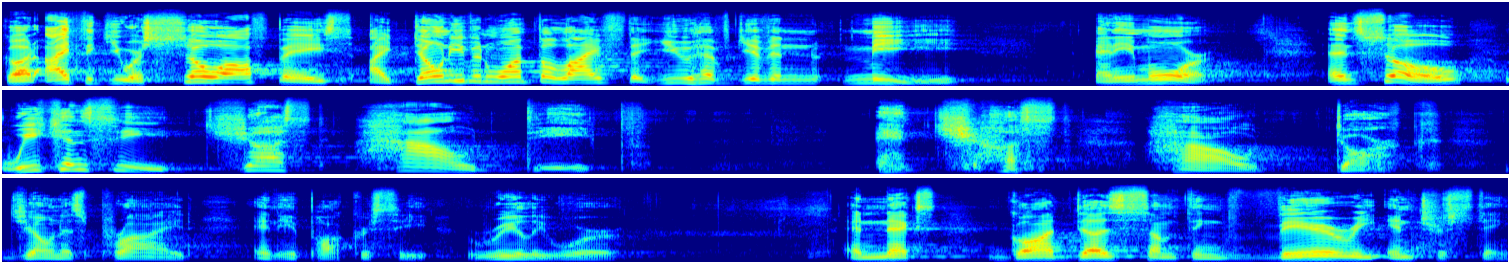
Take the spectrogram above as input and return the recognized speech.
God, I think you are so off base. I don't even want the life that you have given me anymore. And so we can see just how deep and just how dark Jonah's pride and hypocrisy really were. And next, God does something very interesting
